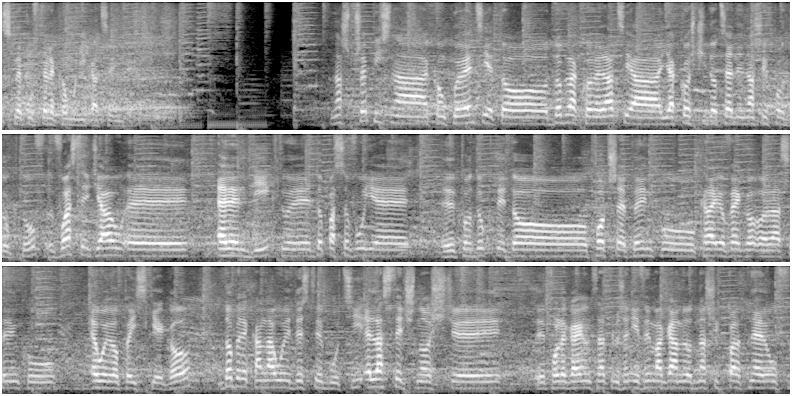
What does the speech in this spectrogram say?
sklepów telekomunikacyjnych. Nasz przepis na konkurencję to dobra korelacja jakości do ceny naszych produktów. Własny dział R&D, który dopasowuje produkty do potrzeb rynku krajowego oraz rynku europejskiego, dobre kanały dystrybucji, elastyczność e, polegająca na tym, że nie wymagamy od naszych partnerów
